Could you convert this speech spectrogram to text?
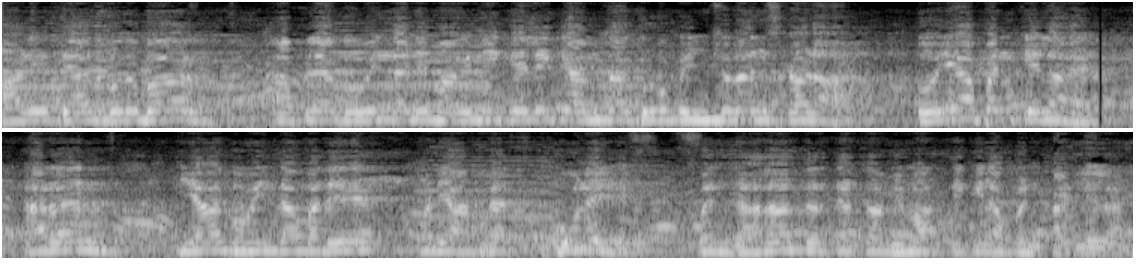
आणि त्याचबरोबर आपल्या गोविंदाने मागणी केली की आमचा ग्रुप इन्शुरन्स काढा. तोही आपण केला आहे. कारण या गोविंदामध्ये म्हणजे अपघात होऊ नये पण झाला तर त्याचा विमा देखील आपण काढलेला आहे.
